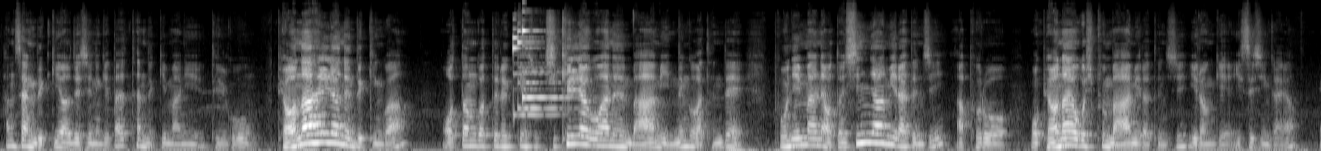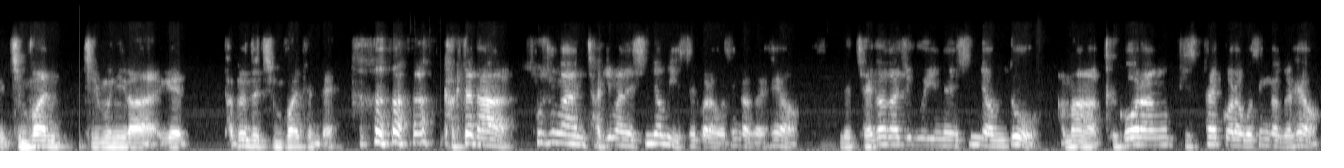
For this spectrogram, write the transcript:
항상 느껴지시는 게 따뜻한 느낌 많이 들고 변화하려는 느낌과 어떤 것들을 계속 지키려고 하는 마음이 있는 것 같은데 본인만의 어떤 신념이라든지 앞으로 뭐 변화하고 싶은 마음이라든지 이런 게 있으신가요? 진부한 질문이라 이게 답변도 진부할 텐데 각자 다 소중한 자기만의 신념이 있을 거라고 생각을 해요. 근데 제가 가지고 있는 신념도 아마 그거랑 비슷할 거라고 생각을 해요.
